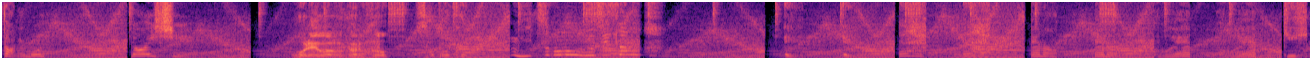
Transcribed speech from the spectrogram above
誰もいないし俺はわかるぞ。佐藤君。三つ子のおじさん。えええええなえな声声ギヒ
